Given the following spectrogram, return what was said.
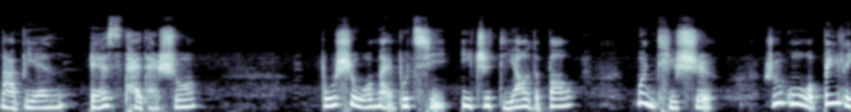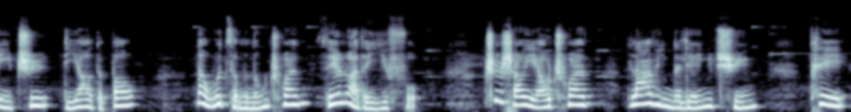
那边 S 太太说：“不是我买不起一只迪奥的包，问题是，如果我背了一只迪奥的包，那我怎么能穿 Zara 的衣服？至少也要穿 Loving 的连衣裙。”配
